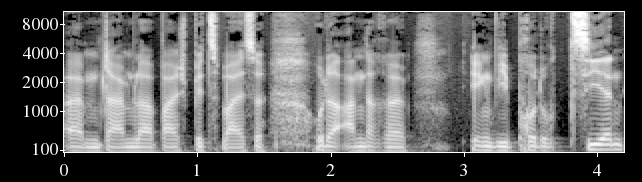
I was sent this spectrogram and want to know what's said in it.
ähm, Daimler beispielsweise oder andere irgendwie produzieren.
